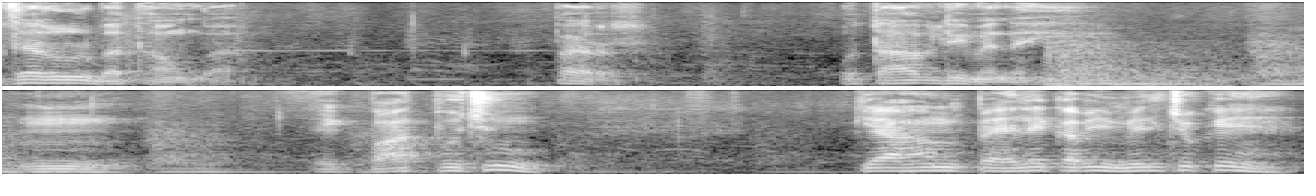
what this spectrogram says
ज़रूर बताऊँगा पर उतावली में नहीं। हम्म एक बात पूछूँ क्या हम पहले कभी मिल चुके हैं?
